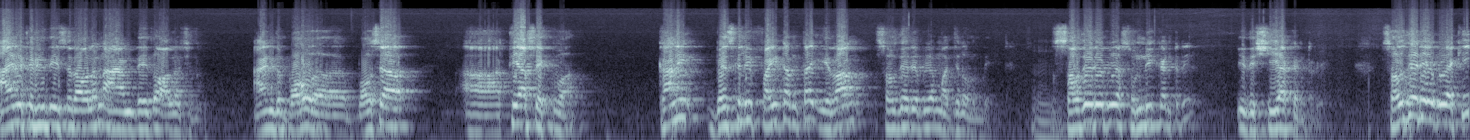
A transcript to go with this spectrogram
ఆయన తిరిగి తీసుకురావాలని ఆయనది ఏదో ఆలోచన. ఆయనది బహు బహుశా అత్యాశ ఎక్కువ. కానీ బేసికలీ ఫైట్ అంతా ఇరాన్ సౌదీ అరేబియా మధ్యలో ఉంది. సౌదీ అరేబియా సున్నీ కంట్రీ ఇది షియా కంట్రీ. సౌదీ అరేబియాకి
